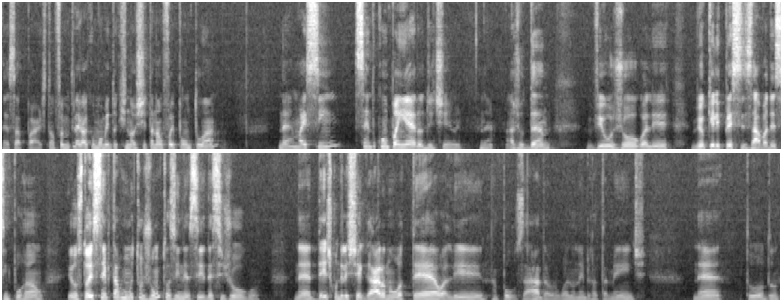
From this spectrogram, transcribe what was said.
essa parte. Então foi muito legal que o momento do Kinoshita não foi pontuando, né? Mas sim sendo companheiro de time, né? Ajudando, viu o jogo ali, viu que ele precisava desse empurrão. E os dois sempre estavam muito juntos assim nesse, nesse jogo, né? Desde quando eles chegaram no hotel ali, na pousada, agora não lembro exatamente, né? Tudo.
